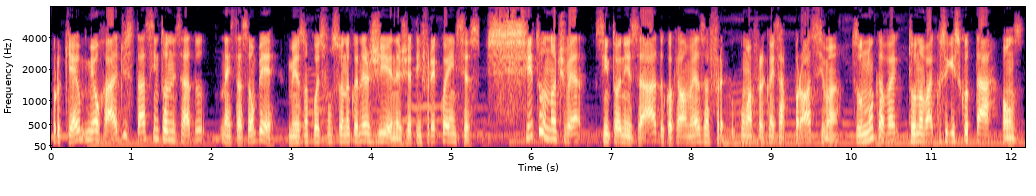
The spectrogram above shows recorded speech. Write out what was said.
porque meu rádio está sintonizado na estação B. Mesma coisa funciona com energia. energia tem frequências. Se tu não tiver sintonizado com aquela mesma com uma frequência próxima, tu nunca vai, tu não vai conseguir escutar. Vamos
